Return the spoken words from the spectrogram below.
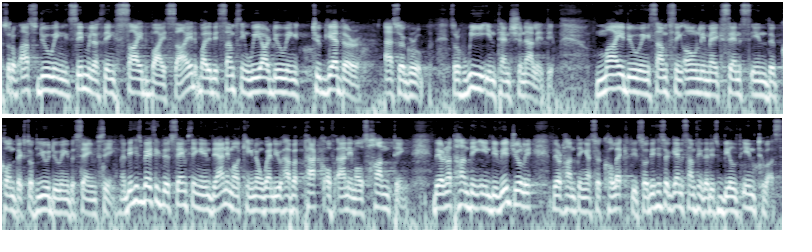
sort of us doing similar things side by side, but it is something we are doing together as a group, sort of we intentionality my doing something only makes sense in the context of you doing the same thing. And this is basically the same thing in the animal kingdom when you have a pack of animals hunting. They're not hunting individually, they're hunting as a collective. So this is again something that is built into us.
